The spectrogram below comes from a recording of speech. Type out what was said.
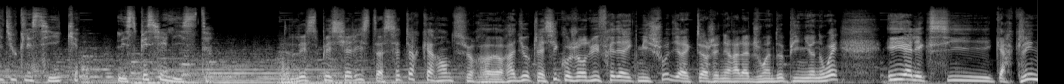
Radio Classique, les spécialistes. Les spécialistes à 7h40 sur euh, Radio Classique. Aujourd'hui, Frédéric Michaud, directeur général adjoint d'Opinionway, et Alexis Karklins,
